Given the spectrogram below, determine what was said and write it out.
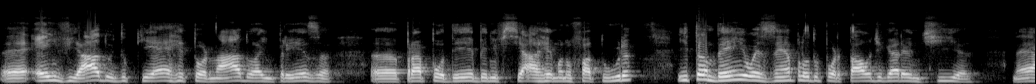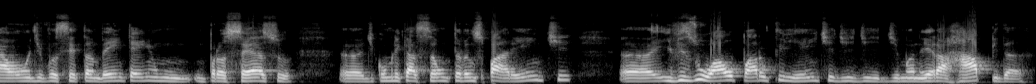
é, é enviado e do que é retornado à empresa uh, para poder beneficiar a remanufatura, e também o exemplo do portal de garantia, né, onde você também tem um, um processo uh, de comunicação transparente uh, e visual para o cliente de, de, de maneira rápida,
